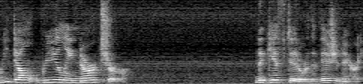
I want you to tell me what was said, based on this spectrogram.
we don't really nurture the gifted or the visionary.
